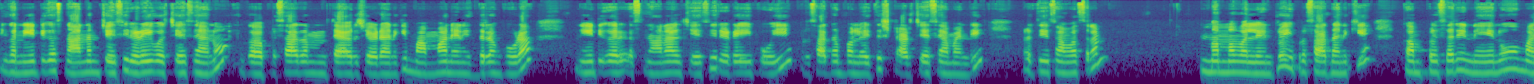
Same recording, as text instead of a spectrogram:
ఇంకా నీట్గా స్నానం చేసి రెడీ వచ్చేసాను. ఇంకా ప్రసాదం తయారు చేయడానికి మా అమ్మ నేను ఇద్దరం కూడా నీట్గా స్నానాలు చేసి రెడీ అయిపోయి ప్రసాదం పనులు అయితే స్టార్ట్ చేసామండి ప్రతి సంవత్సరం మా అమ్మ వాళ్ళ ఇంట్లో ఈ ప్రసాదానికి కంపల్సరీ నేను మా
